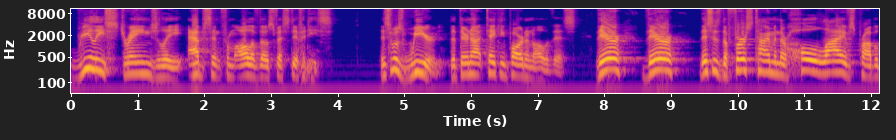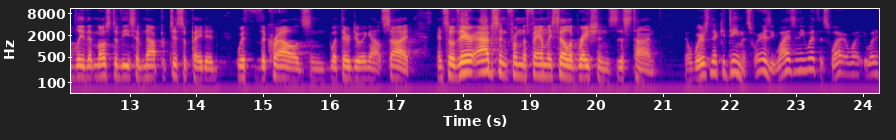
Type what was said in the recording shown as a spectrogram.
really strangely absent from all of those festivities. This was weird that they're not taking part in all of this. They're, they're, this is the first time in their whole lives probably that most of these have not participated with the crowds and what they're doing outside. And so they're absent from the family celebrations this time. You know, where's Nicodemus? Where is he? Why isn't he with us? Why? Why? What?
